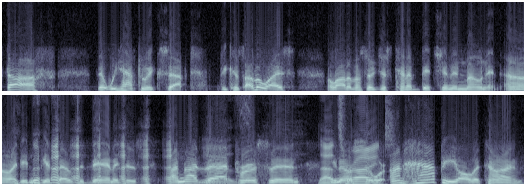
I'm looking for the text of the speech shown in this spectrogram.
stuff that we have to accept because otherwise a lot of us are just kind of bitching and moaning. Oh, I didn't get those advantages. I'm not that Yes. person. That's you know, right. So we're unhappy all the time,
